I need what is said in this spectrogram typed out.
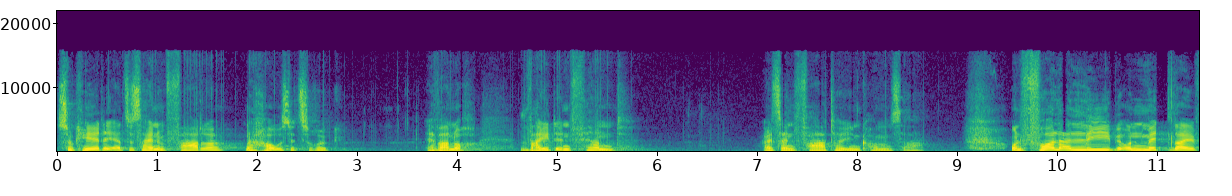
So kehrte er zu seinem Vater nach Hause zurück. Er war noch weit entfernt, als sein Vater ihn kommen sah. Und voller Liebe und Mitleid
